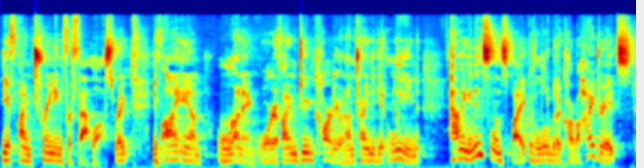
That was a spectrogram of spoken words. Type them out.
if I'm training for fat loss, right? If I am running or if I'm doing cardio and I'm trying to get lean, having an insulin spike with a little bit of carbohydrates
